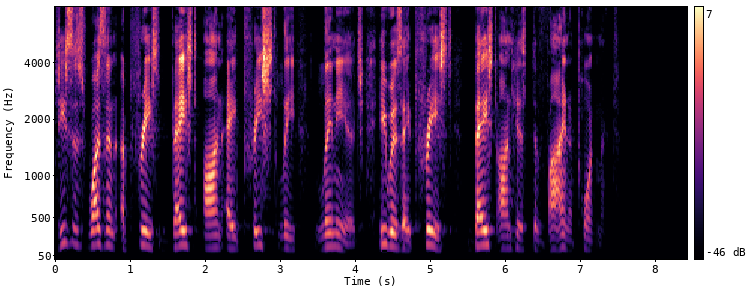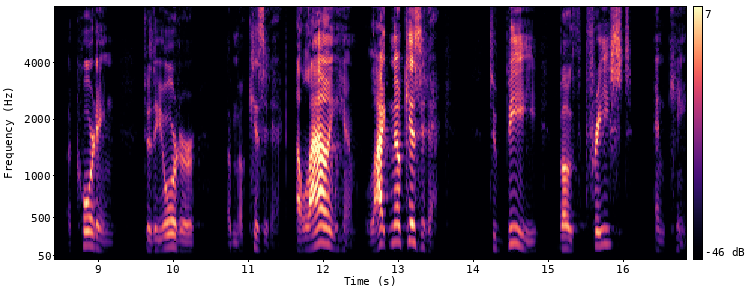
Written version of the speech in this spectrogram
Jesus wasn't a priest based on a priestly lineage, he was a priest based on his divine appointment, according to the order of Melchizedek, allowing him, like Melchizedek, to be both priest and king.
